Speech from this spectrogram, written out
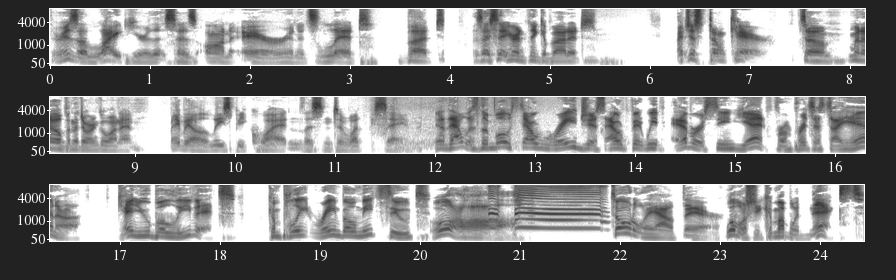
there is a light here that says on air and it's lit. But as I sit here and think about it, I just don't care. So, I'm going to open the door and go on in. Maybe I'll at least be quiet and listen to what he's saying. Yeah, that was the most outrageous outfit we've ever seen yet from Princess Diana. Can you believe it? Complete rainbow meat suit. Oh, totally out there. What will she come up with next?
